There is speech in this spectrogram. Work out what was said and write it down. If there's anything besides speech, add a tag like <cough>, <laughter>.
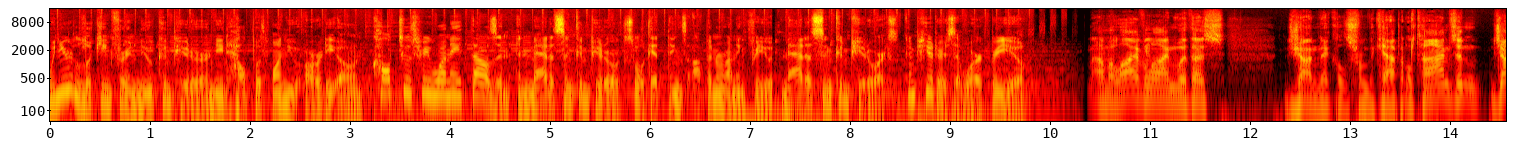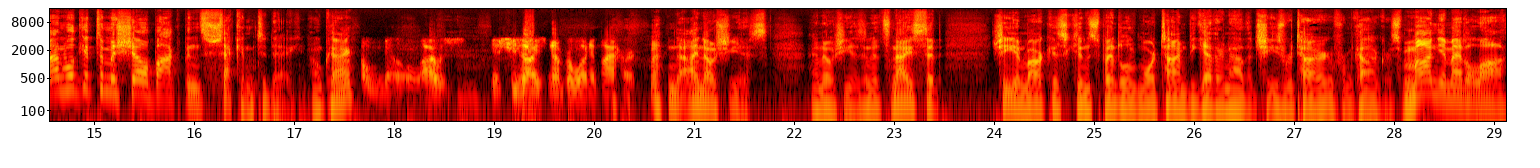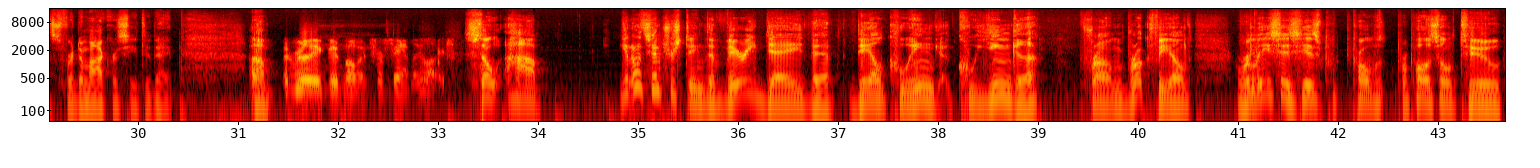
When you're looking for a new computer or need help with one you already own, call 231 8000 and Madison Computer Works will get things up and running for you. Madison Computer Works, computers that work for you. I'm on the live line with us, John Nichols from the Capital Times. And John, we'll get to Michelle Bachmann second today, okay? Oh, no. I was, she's always number one in my heart. <laughs> I know she is. I know she is. And it's nice that she and Marcus can spend a little more time together now that she's retiring from Congress. Monumental loss for democracy today. Um, but really a good moment for family life. So, uh, you know, it's interesting. The very day that Dale Kooyenga from Brookfield releases his pro proposal to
